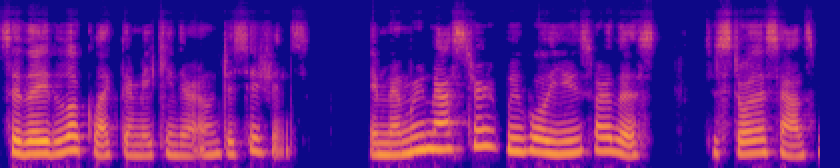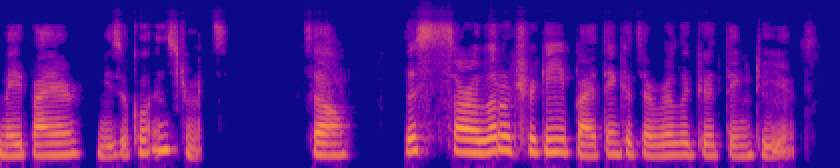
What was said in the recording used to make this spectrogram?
so they look like they're making their own decisions. In Memory Master, we will use our list to store the sounds made by our musical instruments. So lists are a little tricky, but I think it's a really good thing to use.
